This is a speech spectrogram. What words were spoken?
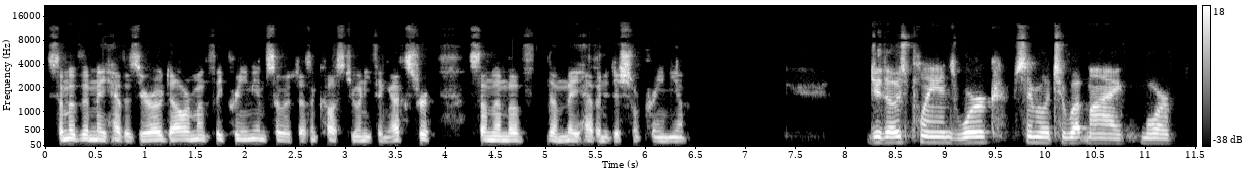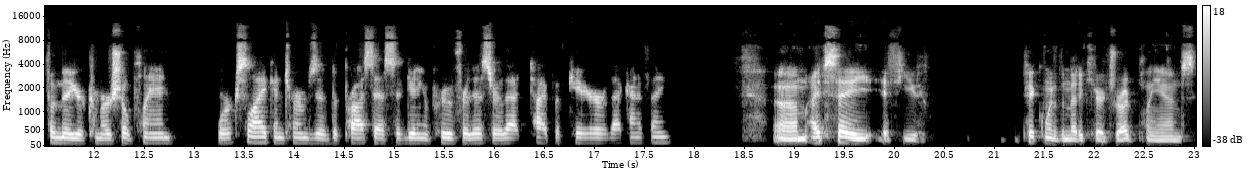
Some of them may have a zero dollar monthly premium, so it doesn't cost you anything extra. Some of them, may have an additional premium. Do those plans work similar to what my more familiar commercial plan works like in terms of the process of getting approved for this or that type of care or that kind of thing? Um, I'd say if you pick one of the Medicare drug plans,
